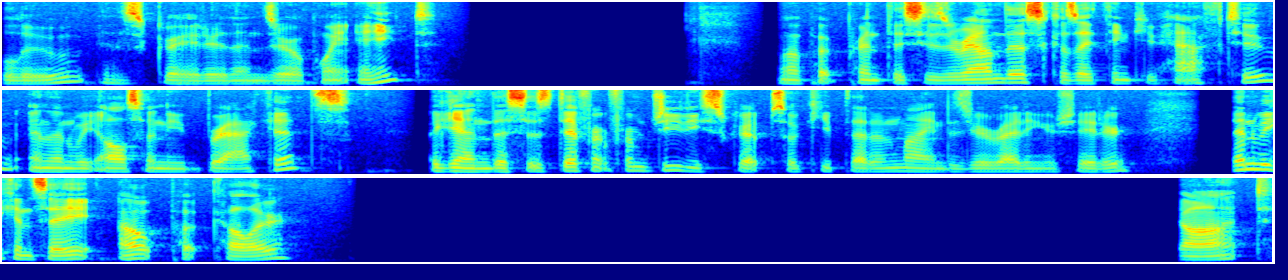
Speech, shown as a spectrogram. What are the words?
blue is greater than 0.8. I'm to put parentheses around this because I think you have to. And then we also need brackets. Again, this is different from GDScript, so keep that in mind as you're writing your shader. Then we can say output color dot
